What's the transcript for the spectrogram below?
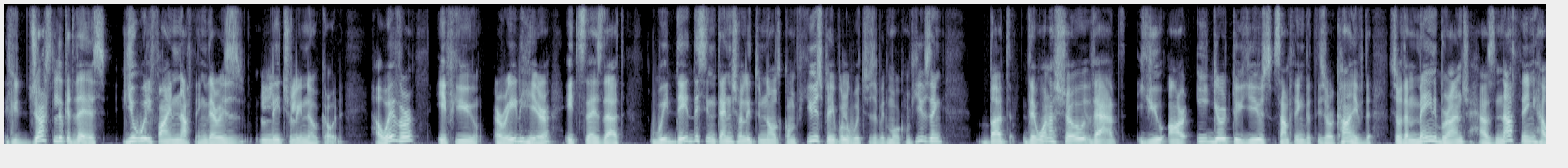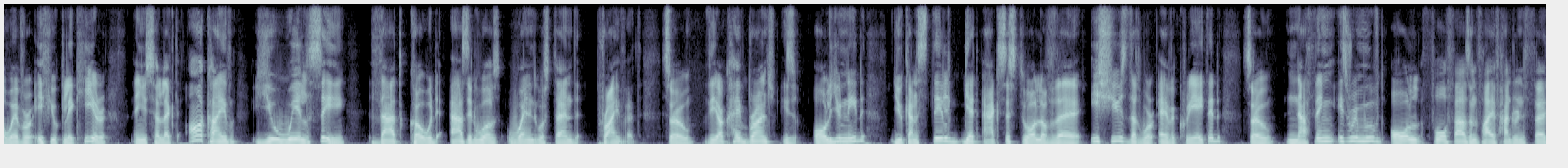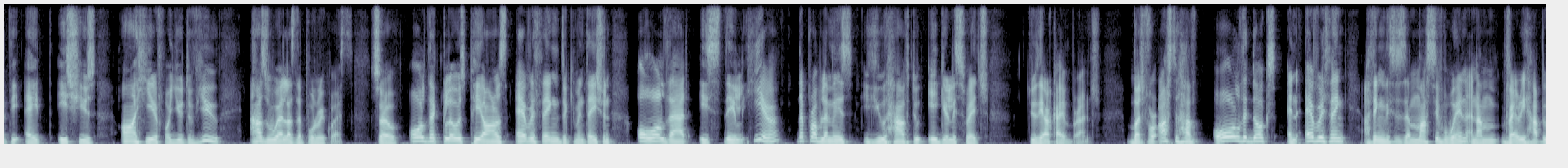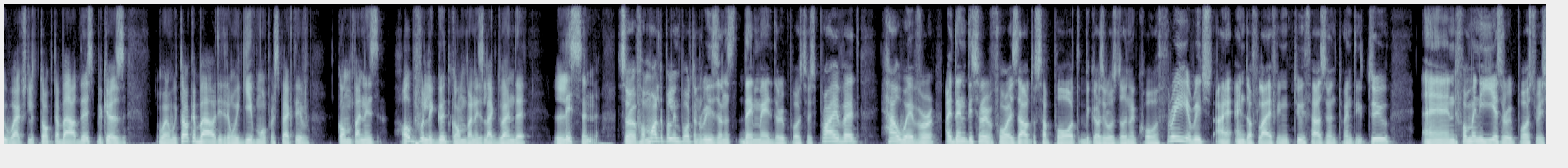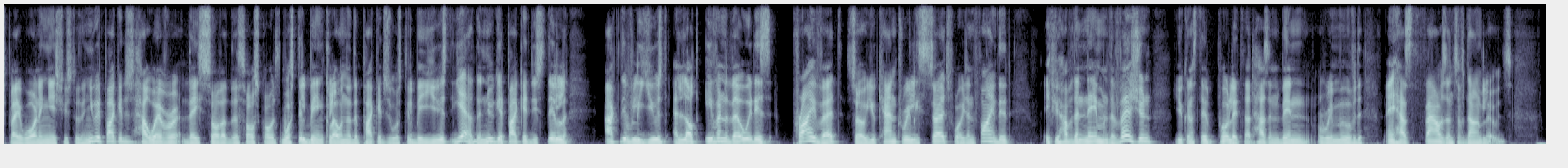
if you just look at this, you will find nothing. There is literally no code. However, if you read here, it says that we did this intentionally to not confuse people, which is a bit more confusing, but they want to show that you are eager to use something that is archived. So the main branch has nothing. However, if you click here and you select archive, you will see that code as it was when it was turned private. So the archive branch is all you need. You can still get access to all of the issues that were ever created. So nothing is removed. All 4,538 issues are here for you to view as well as the pull requests. So all the closed PRs, everything, documentation, all that is still here. The problem is you have to eagerly switch to the archive branch. But for us to have all the docs and everything, I think this is a massive win. And I'm very happy we actually talked about this because when we talk about it and we give more perspective, companies, hopefully good companies like Duende, listen. So for multiple important reasons, they made the repositories private. However, Identity Server 4 is out of support because it was done in Core 3. It reached uh, end of life in 2022. And for many years, the repository displayed warning issues to the NuGet packages. However, they saw that the source code was still being cloned and the packages were still being used. Yeah, the NuGet package is still actively used a lot, even though it is private. So you can't really search for it and find it. If you have the name and the version, you can still pull it. That hasn't been removed. It has thousands of downloads.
